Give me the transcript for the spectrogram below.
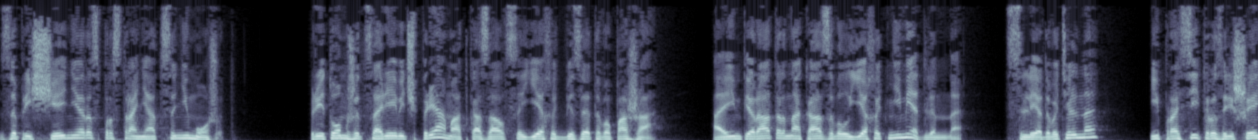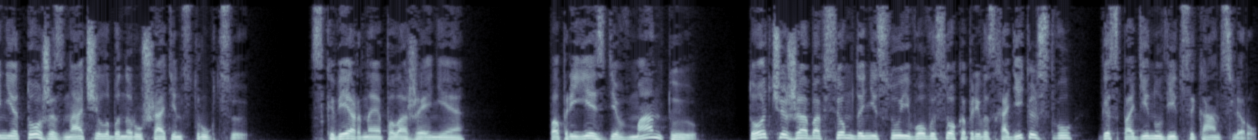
запрещение распространяться не может. При том же царевич прямо отказался ехать без этого пажа, а император наказывал ехать немедленно, следовательно, и просить разрешения тоже значило бы нарушать инструкцию скверное положение. По приезде в Мантую тотчас же обо всем донесу его высокопревосходительству господину вице-канцлеру.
